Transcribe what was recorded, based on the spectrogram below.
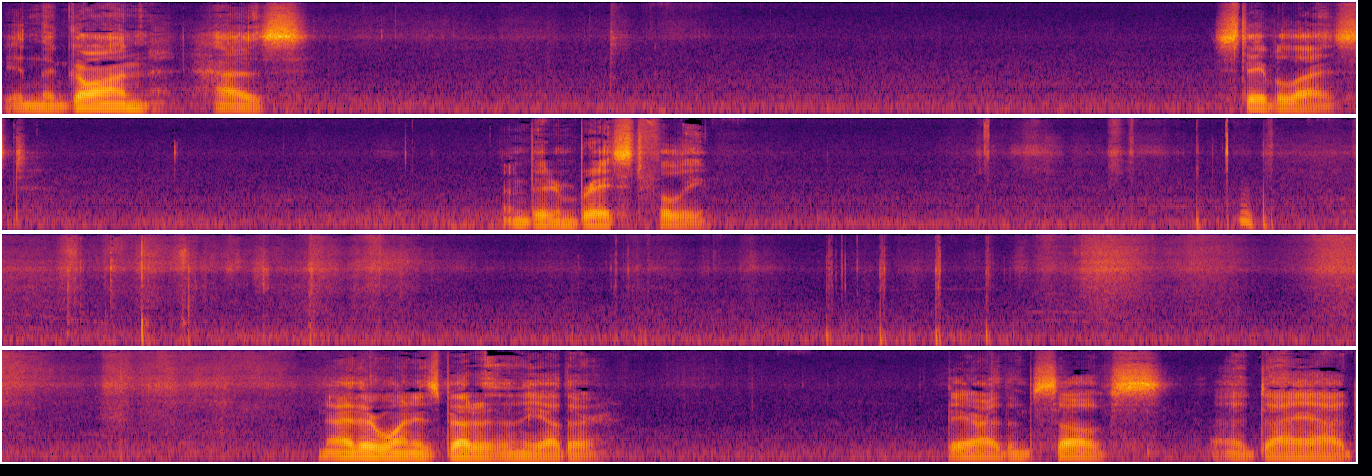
in the gone has stabilized and been embraced fully. Neither one is better than the other. They are themselves a dyad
